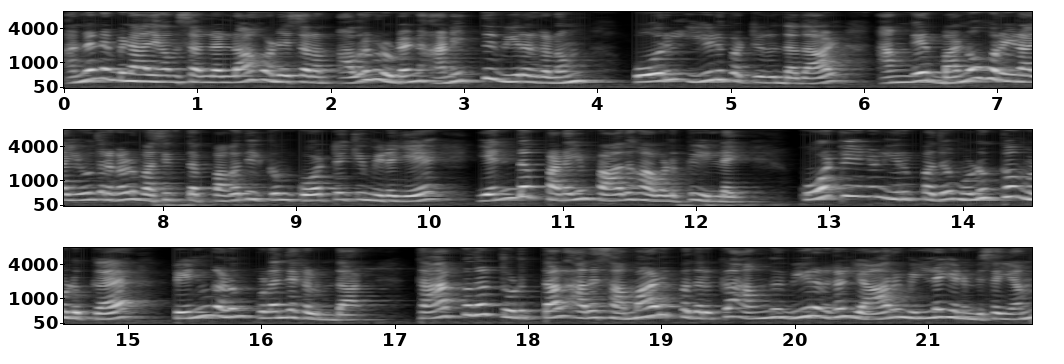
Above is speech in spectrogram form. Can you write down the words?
அண்ணன் விநாயகம் சல்லல்லாஹ் அலேசலம் அவர்களுடன் அனைத்து வீரர்களும் போரில் ஈடுபட்டிருந்ததால் அங்கே பனுகுரைடா யூதர்கள் வசித்த பகுதிக்கும் கோட்டைக்கும் இடையே எந்த படையும் பாதுகாவலுக்கு இல்லை. கோட்டையினுள் இருப்பது முழுக்க முழுக்க பெண்களும் குழந்தைகளும் தான். தாக்குதல் தொடுத்தால் அதை சமாளிப்பதற்கு அங்கு வீரர்கள் யாரும் இல்லை எனும் விஷயம்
